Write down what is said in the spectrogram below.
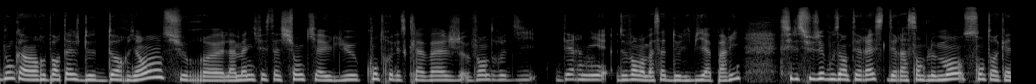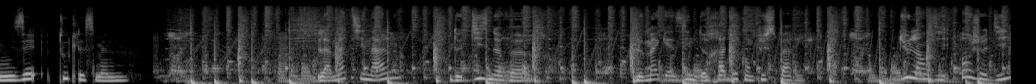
C'était donc un reportage de Dorian sur euh, la manifestation qui a eu lieu contre l'esclavage vendredi dernier devant l'ambassade de Libye à Paris. Si le sujet vous intéresse, des rassemblements sont organisés toutes les semaines. La matinale de 19h, le magazine de Radio Campus Paris. Du lundi au jeudi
